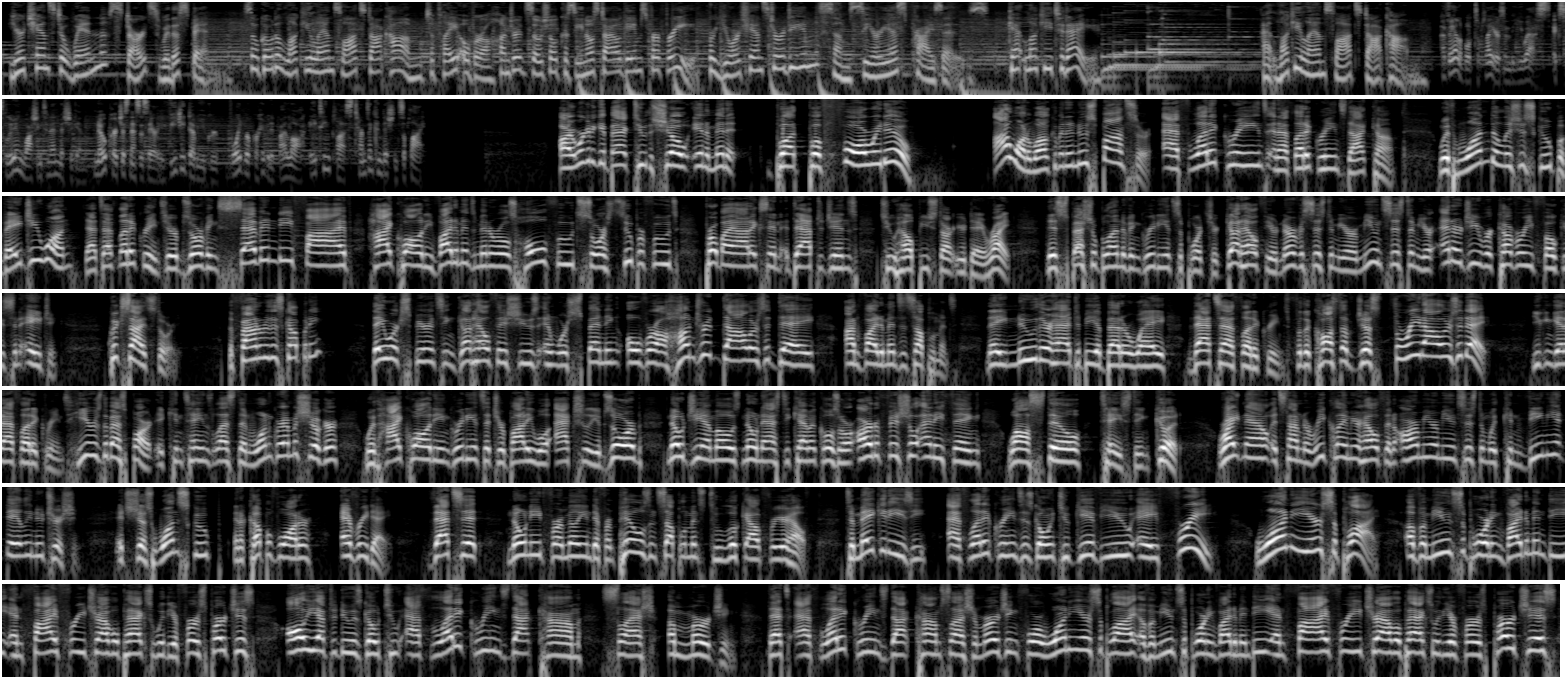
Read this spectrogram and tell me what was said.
Your chance to win starts with a spin. So go to LuckyLandSlots.com to play over 100 social casino-style games for free for your chance to redeem some serious prizes. Get lucky today at LuckyLandSlots.com. Available to players in the U.S., excluding Washington and Michigan. No purchase necessary. VGW Group. Void or prohibited by law. 18 plus. Terms and conditions apply. All right, we're going to get back to the show in a minute. But before we do, I want to welcome in a new sponsor, Athletic Greens and athleticgreens.com. With one delicious scoop of AG1, that's Athletic Greens, you're absorbing 75 high quality vitamins, minerals, whole food sourced superfoods, probiotics, and adaptogens to help you start your day right. This special blend of ingredients supports your gut health, your nervous system, your immune system, your energy, recovery, focus, and aging. Quick side story the founder of this company, they were experiencing gut health issues and were spending over $100 a day on vitamins and supplements. They knew there had to be a better way. That's Athletic Greens. For the cost of just $3 a day, you can get Athletic Greens. Here's the best part it contains less than one gram of sugar with high quality ingredients that your body will actually absorb. No GMOs, no nasty chemicals, or artificial anything while still tasting good. Right now, it's time to reclaim your health and arm your immune system with convenient daily nutrition. It's just one scoop in a cup of water every day. That's it. No need for a million different pills and supplements to look out for your health. To make it easy, Athletic Greens is going to give you a free one year supply of immune supporting vitamin D and five free travel packs with your first purchase. All you have to do is go to athleticgreens.com slash emerging. That's athleticgreens.com slash emerging for one year supply of immune supporting vitamin D and five free travel packs with your first purchase.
